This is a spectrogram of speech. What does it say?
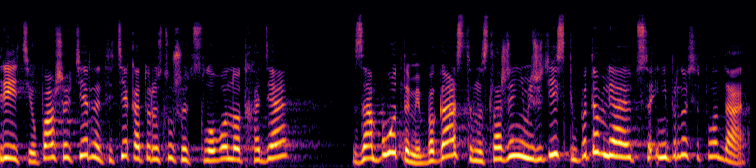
Третье, упавшие в терн – это те, которые слушают Слово, но отходя заботами, богатством, наслаждениями житейским подавляются и не приносят плода.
